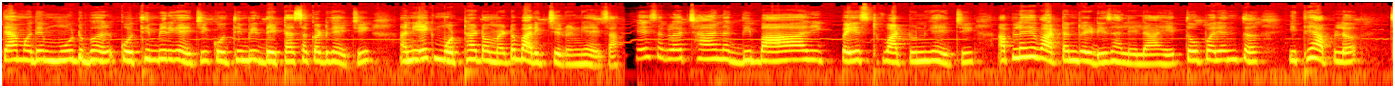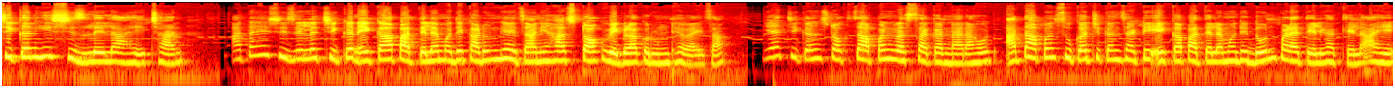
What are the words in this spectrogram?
त्यामध्ये मूठभर कोथिंबीर घ्यायची कोथिंबीर देठासकट घ्यायची आणि एक मोठा टोमॅटो बारीक चिरून घ्यायचा. हे सगळं छान अगदी बारीक पेस्ट वाटून घ्यायची. आपलं हे वाटण रेडी झालेलं आहे. तोपर्यंत इथे आपलं चिकनही शिजलेलं आहे छान. आता हे शिजलेलं चिकन एका पातेल्यामध्ये काढून घ्यायचा आणि हा स्टॉक वेगळा करून ठेवायचा. या चिकन स्टॉकचा आपण रस्सा करणार आहोत. आता आपण सुका चिकनसाठी एका पातेल्यामध्ये दोन पळ्या तेल घातलेलं आहे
